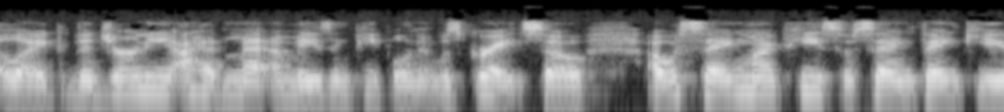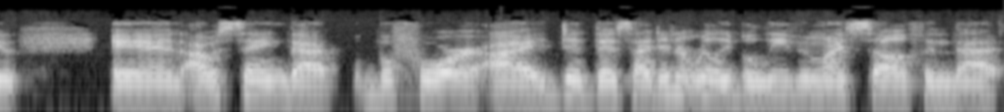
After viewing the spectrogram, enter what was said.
like the journey, I had met amazing people and it was great. So I was saying my piece of saying thank you. And I was saying that before I did this, I didn't really believe in myself and that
